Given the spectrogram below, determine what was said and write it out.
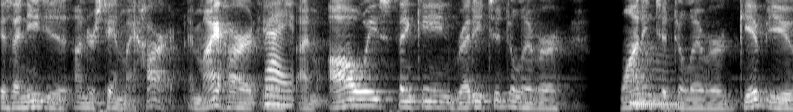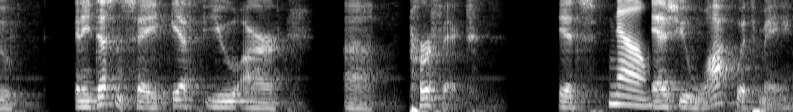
is I need you to understand my heart. And my heart is Right. I'm always thinking, ready to deliver, wanting to Mm. deliver, give you. And he doesn't say if you are uh, perfect. It's no as you walk with me,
